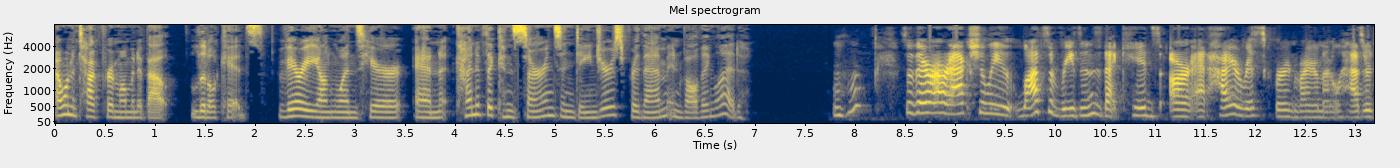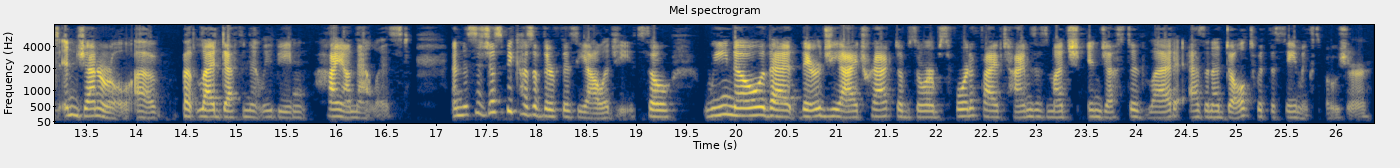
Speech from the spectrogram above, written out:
I want to talk for a moment about little kids, very young ones here, and kind of the concerns and dangers for them involving lead. Mm-hmm. So, there are actually lots of reasons that kids are at higher risk for environmental hazards in general, uh, but lead definitely being high on that list. And this is just because of their physiology. So, we know that their GI tract absorbs four to five times as much ingested lead as an adult with the same exposure.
